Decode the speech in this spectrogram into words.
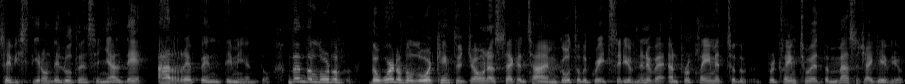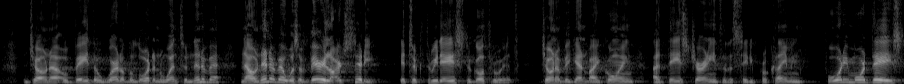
se vistieron de luto en señal de arrepentimiento. Then the, Lord of, the word of the Lord came to Jonah a second time Go to the great city of Nineveh and proclaim, it to the, proclaim to it the message I gave you. Jonah obeyed the word of the Lord and went to Nineveh. Now, Nineveh was a very large city. It took three days to go through it. Jonah began by going a day's journey into the city, proclaiming 40 more days,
